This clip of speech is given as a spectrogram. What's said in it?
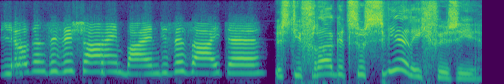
loggen Sie sich ein bei dieser Seite. Ist die Frage zu schwierig für Sie?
